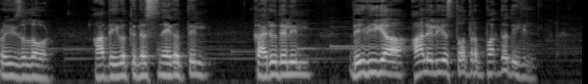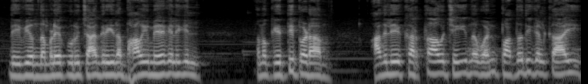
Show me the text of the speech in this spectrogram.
പ്രൈസലോൺ ആ ദൈവത്തിന്റെ സ്നേഹത്തിൽ കരുതലിൽ ദൈവിക ആലലിയ സ്തോത്ര പദ്ധതിയിൽ ദൈവം നമ്മളെക്കുറിച്ച് ആഗ്രഹിത ഭാവി മേഖലയിൽ നമുക്ക് എത്തിപ്പെടാം. അതിലേക്ക് കർത്താവ് ചെയ്യുന്ന വൻ പദ്ധതികൾക്കായി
